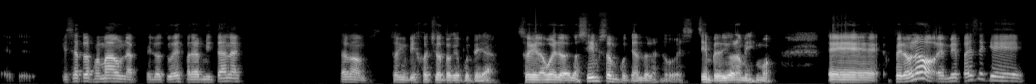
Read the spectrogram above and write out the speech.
eh, que se ha transformado en una pelotudez para ermitana. Perdón, soy un viejo choto que putea. Soy el abuelo de los Simpsons puteando las nubes. Siempre digo lo mismo. Eh, pero no, eh, me parece que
